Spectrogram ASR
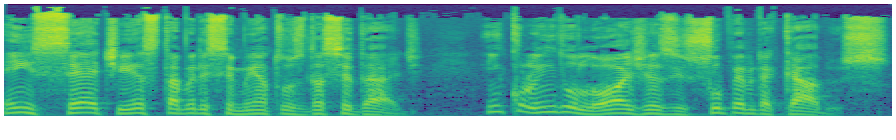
em sete estabelecimentos da cidade, incluindo lojas e supermercados.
